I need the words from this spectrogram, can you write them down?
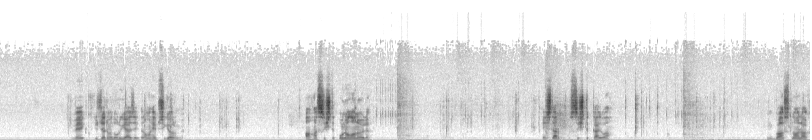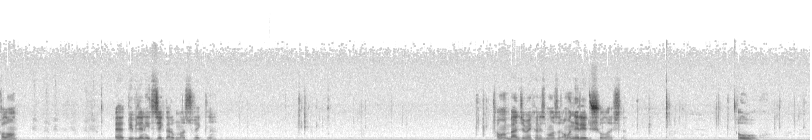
Ve üzerime doğru gelecekler ama hepsi görmüyor. Aha sıçtık. O ne lan öyle? Gençler sıçtık galiba. Gaz ne alaka lan? Evet birbirlerini itecekler bunlar sürekli. Tamam bence mekanizma hazır ama nereye düşüyorlar işte. Oo.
